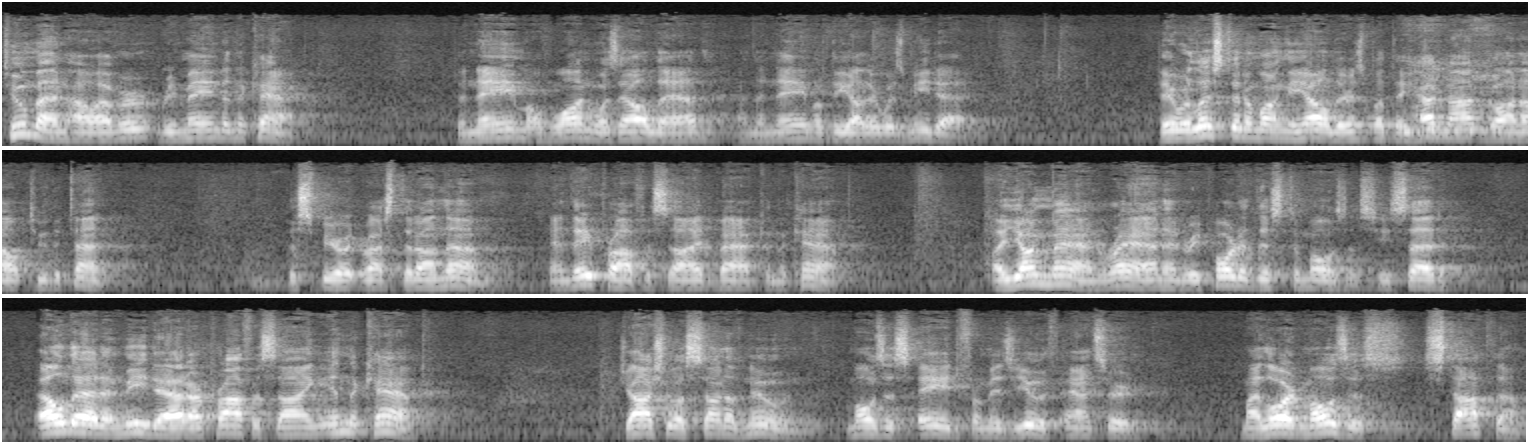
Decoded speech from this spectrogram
Two men, however, remained in the camp. The name of one was Eldad, and the name of the other was Medad. They were listed among the elders, but they had not gone out to the tent. The Spirit rested on them, and they prophesied back in the camp. A young man ran and reported this to Moses. He said, Eldad and Medad are prophesying in the camp. Joshua, son of Nun, Moses' aide from his youth, answered, My lord Moses, stop them.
